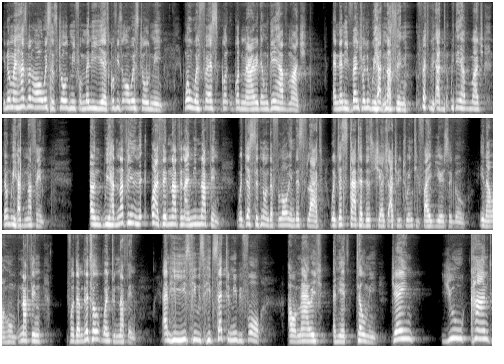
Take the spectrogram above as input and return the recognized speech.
You know, my husband always has told me for many years, Kofi's always told me, when we first got, got married and we didn't have much, and then eventually we had nothing. First we had we didn't have much, then we had nothing. And we had nothing. When I say nothing, I mean nothing. We're just sitting on the floor in this flat. We just started this church actually 25 years ago in our home. Nothing for them. Little went to nothing. And he, he was, he'd said to me before our marriage, and he had told me, Jane, you can't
